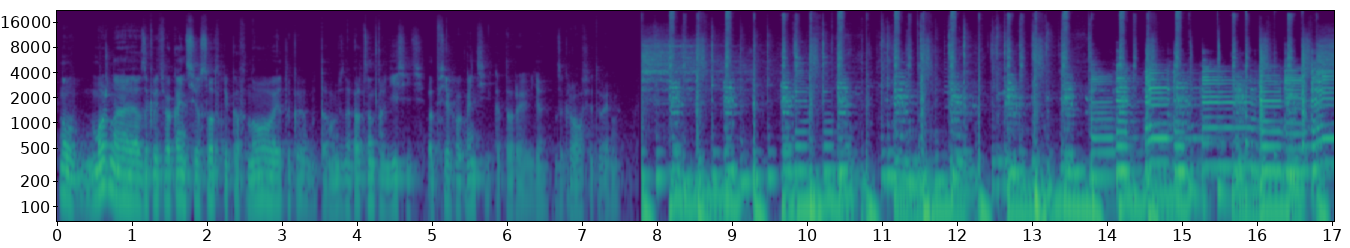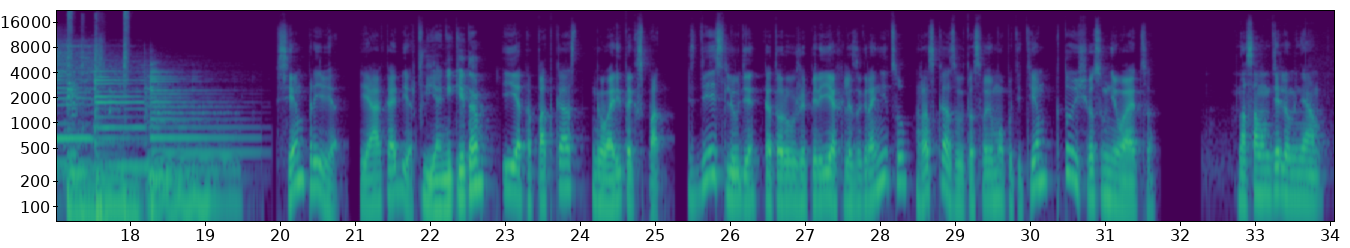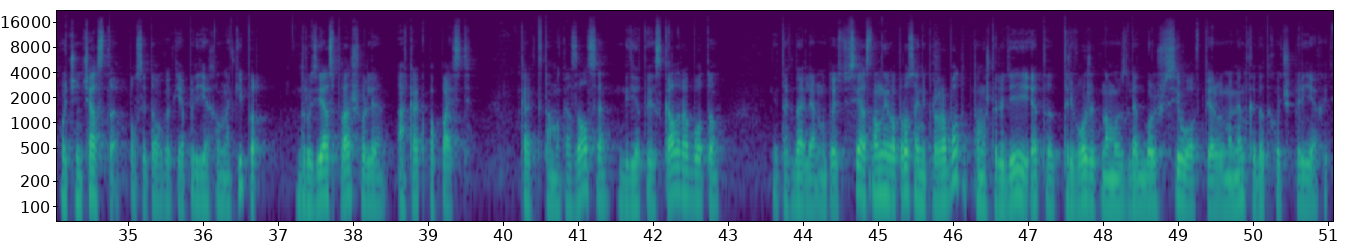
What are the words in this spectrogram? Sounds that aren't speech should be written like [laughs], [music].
Ну, можно закрыть вакансию с откликов, но это как бы там, не знаю, процентов 10 от всех вакансий, которые я закрывал все это время. Всем привет! Я Кабир. Я Никита. И это подкаст «Говорит экспат». Здесь люди, которые уже переехали за границу, рассказывают о своем опыте тем, кто еще сомневается. На самом деле у меня очень часто после того, как я приехал на Кипр, друзья спрашивали, а как попасть? Как ты там оказался? Где ты искал работу? и так далее. Ну, то есть все основные вопросы, они про работу, потому что людей это тревожит, на мой взгляд, больше всего в первый момент, когда ты хочешь переехать.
